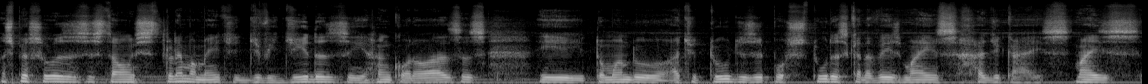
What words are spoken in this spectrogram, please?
as pessoas estão extremamente divididas e rancorosas e tomando atitudes e posturas cada vez mais radicais. Mas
